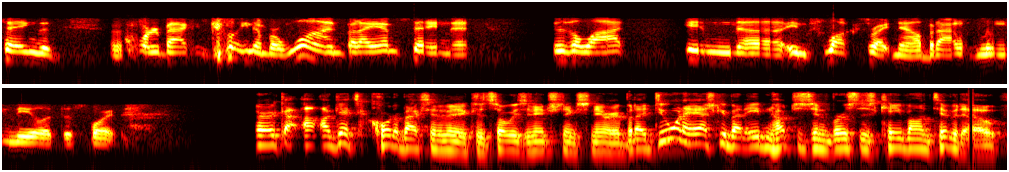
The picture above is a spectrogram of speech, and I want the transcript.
saying that a quarterback is going number one, but I am saying that there's a lot in uh, in flux right now, but I would lean Neal at this point. Eric, I'll get to quarterbacks in a minute because it's always an interesting scenario. But I do want to ask you about Aidan Hutchinson versus Kayvon Thibodeaux.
